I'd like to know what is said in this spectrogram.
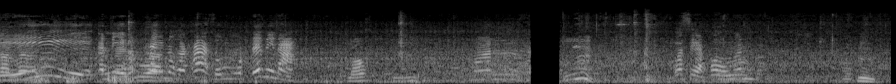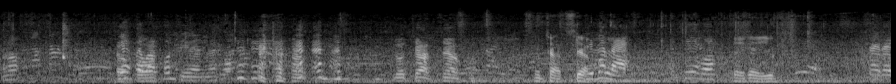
นั่นเลยยอันนี้น้ำไข่นกกระทาสมมุติได้อนี่น่ะเนาะมันว่าแซ่บเพราะเงินอืมเนาะ เรียกแต่ว่าคนสินั่นนะรสชาติแซ่บรสชาติเสียบที่บ้านแหละโอเคบ่ใส่ได้อยู่ใส่ได้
